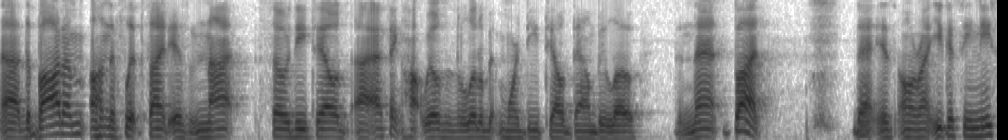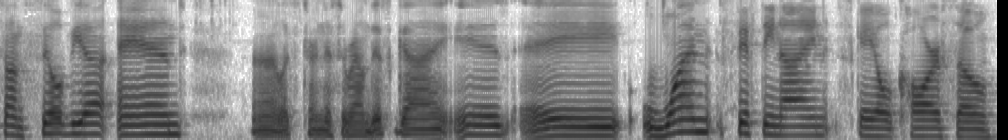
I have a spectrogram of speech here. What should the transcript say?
Uh, the bottom on the flip side is not so detailed. I think Hot Wheels is a little bit more detailed down below than that, but that is all right. You can see Nissan Silvia and uh, let's turn this around. This guy is a 159 scale car, so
